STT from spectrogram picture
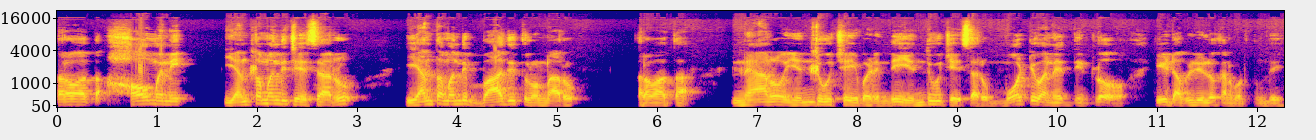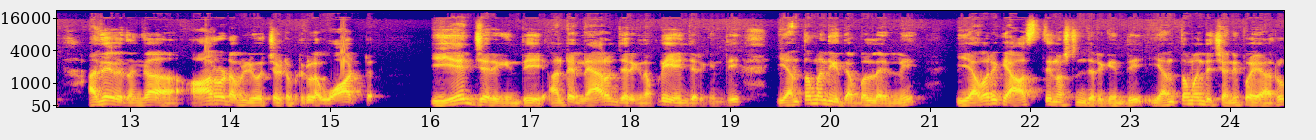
తర్వాత హౌ మనీ ఎంతమంది చేశారు? ఎంతమంది బాధితులు ఉన్నారు తర్వాత నేరం ఎందుకు చేయబడింది? ఎందుకు చేశారు? మోటివ్ అనేది దీంట్లో ఈ డబ్ల్యూలో కనబడుతుంది. అదేవిధంగా ఆరో డబ్ల్యూ వచ్చేటప్పటికి వాట్ ఏం జరిగింది? అంటే నేరం జరిగినప్పుడు ఏం జరిగింది? ఎంతమందికి దెబ్బలు తగిలినాయి? ఎవరికి ఆస్తి నష్టం జరిగింది ఎంతమంది చనిపోయారు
